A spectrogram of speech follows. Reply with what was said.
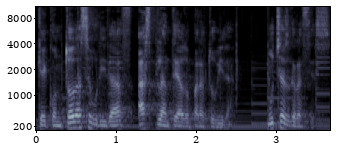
que con toda seguridad has planteado para tu vida. Muchas gracias.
